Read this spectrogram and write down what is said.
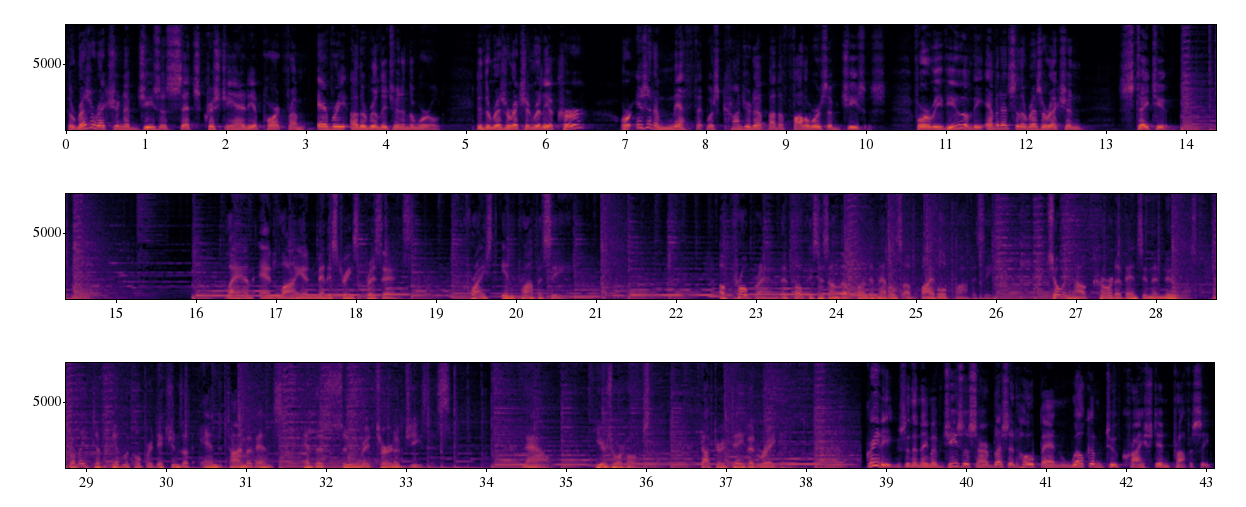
The resurrection of Jesus sets Christianity apart from every other religion in the world. Did the resurrection really occur? Or is it a myth that was conjured up by the followers of Jesus? For a review of the evidence of the resurrection, stay tuned. Lamb and Lion Ministries presents Christ in Prophecy, a program that focuses on the fundamentals of Bible prophecy, showing how current events in the news relate to biblical predictions of end time events and the soon return of Jesus. Now, here's your host, Dr. David Reagan. Greetings in the name of Jesus, our blessed hope, and welcome to Christ in Prophecy.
